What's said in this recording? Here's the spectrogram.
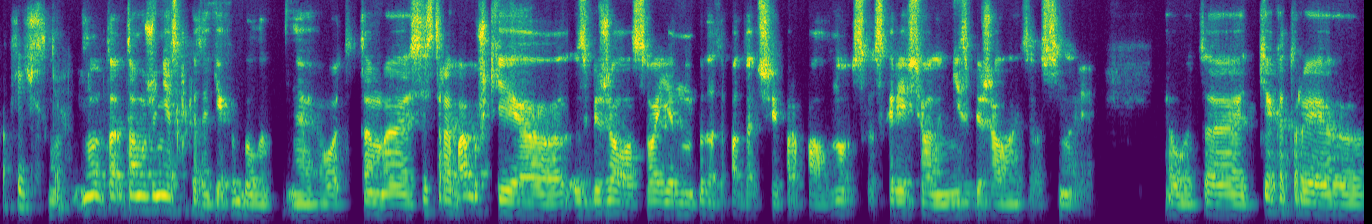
фактически. Ну, там уже несколько таких было. Э, вот. Там э, сестра бабушки э, сбежала с военным куда-то подальше и пропала. Ну, скорее всего, она не сбежала этого сценария. Вот. Те, которые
